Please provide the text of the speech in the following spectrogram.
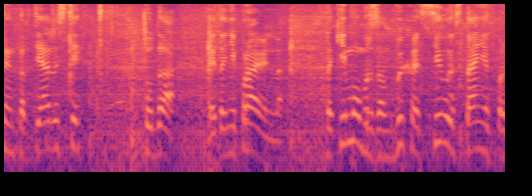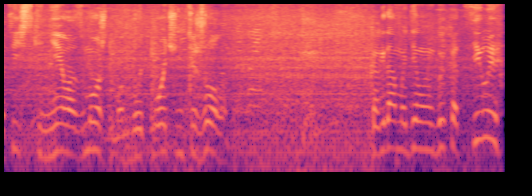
центр тяжести туда. Это неправильно. Таким образом, выход силы станет практически невозможным. Он будет очень тяжелым. Когда мы делаем выход силы,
